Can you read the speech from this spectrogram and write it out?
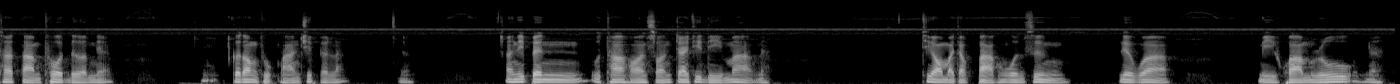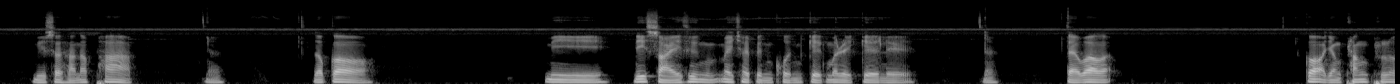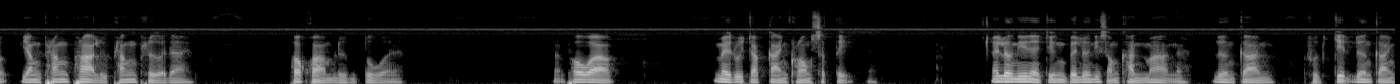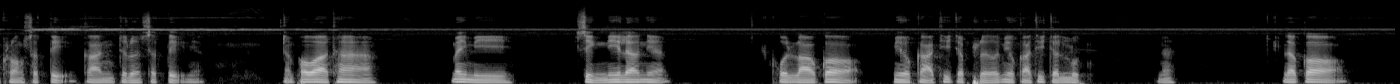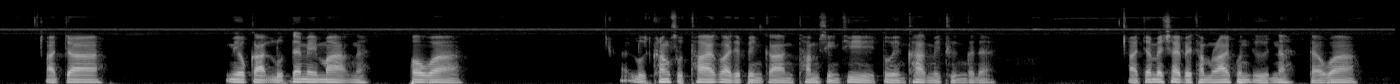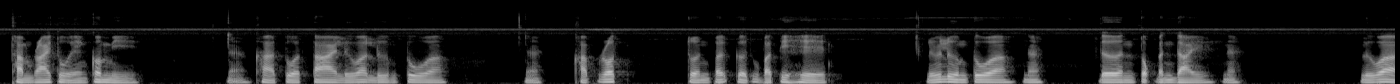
ถ้าตามโทษเดิมเนี่ย ก็ต้องถูกผ่านชีวิตไปแล้วนะอันนี้เป็นอุทาหรณ์สอนใจที่ดีมากนะที่ออกมาจากปากของคนซึ่งเรียกว่ามีความรู้นะมีสถานภาพนะแล้วก็มีนิสัยซึ่งไม่ใช่เป็นคนเก่งมเรเกเรนะแต่ว่า ก็ยังพลังเพลยังพลังพลาดหรือพลังเผลอได้ เพราะความลืมตัวนะเพราะว่าไม่รู้จักการคลองสตินะเรื่องนี้เนี่ยจึงเป็นเรื่องที่สำคัญมากนะเรื่องการฝึกจิตเรื่องการคลองสติ การเจริญสติเนี่ยนะเพราะว่าถ้าไม่มีสิ่งนี้แล้วเนี่ยคนเราก็มีโอกาสที่จะเผลอมีโอกาสที่จะหลุดนะแล้วก็อาจจะ มีโอกาสหลุดได้ไม่มากนะเพราะว่า หลุดครั้งสุดท้ายก็อาจจะเป็นการทำสิ่งที่ตัวเองคาดไม่ถึงก็ได้ อาจจะไม่ใช่ไปทำร้ายคนอื่นนะแต่ว่าทำร้ายตัวเองก็มีนะขาดตัวตายหรือว่าลืมตัวนะขับรถจนเกิดอุบัติเหตุ หรือลืมตัวนะเดินตกบันไดนะหรือว่า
